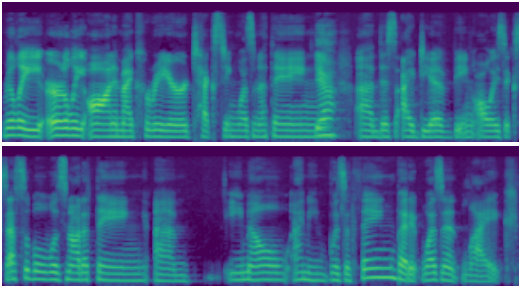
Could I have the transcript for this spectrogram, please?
really early on in my career, texting wasn't a thing. Yeah. Um, this idea of being always accessible was not a thing. Um, email, I mean, was a thing, but it wasn't like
